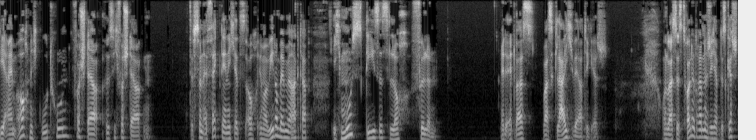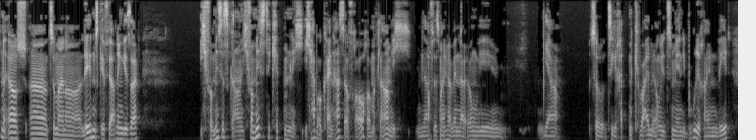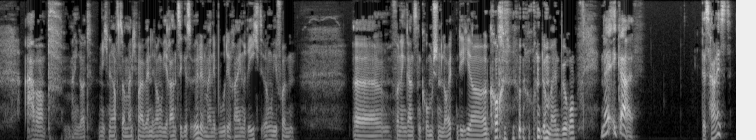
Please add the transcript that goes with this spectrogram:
die einem auch nicht gut tun, verstär sich verstärken. Das ist so ein Effekt, den ich jetzt auch immer wieder bemerkt habe. Ich muss dieses Loch füllen mit etwas, was gleichwertig ist. Und was das Tolle dran ist, ich habe das gestern erst äh, zu meiner Lebensgefährtin gesagt, ich vermisse es gar nicht. Ich vermisse die Kippen nicht. Ich habe auch keinen Hass auf Raucher. Aber klar, mich nervt es manchmal, wenn da irgendwie, ja, so Zigarettenqualm irgendwie zu mir in die Bude reinweht. Aber, pff, mein Gott, mich nervt es auch manchmal, wenn irgendwie ranziges Öl in meine Bude rein riecht, irgendwie von, äh, von den ganzen komischen Leuten, die hier kochen rund um mein Büro. Na, egal. Das heißt,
